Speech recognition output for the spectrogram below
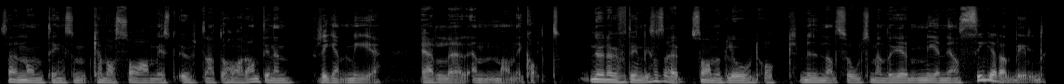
så här, någonting som kan vara samiskt utan att du har antingen en ren med eller en man i kolt. Nu när vi fått in liksom så här, sameblod och midnattssol som ändå ger en mer nyanserad bild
